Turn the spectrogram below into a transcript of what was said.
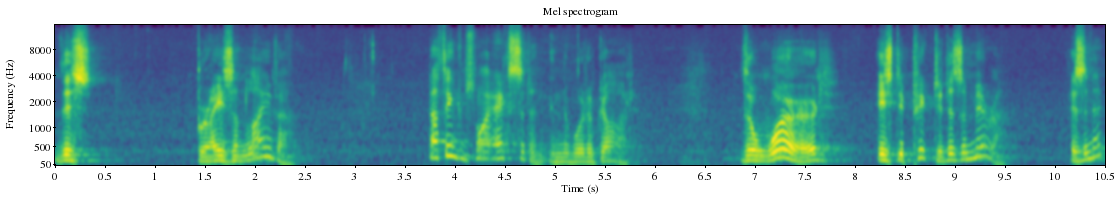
this brazen laver. Nothing is by accident in the Word of God. The Word is depicted as a mirror, isn't it?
